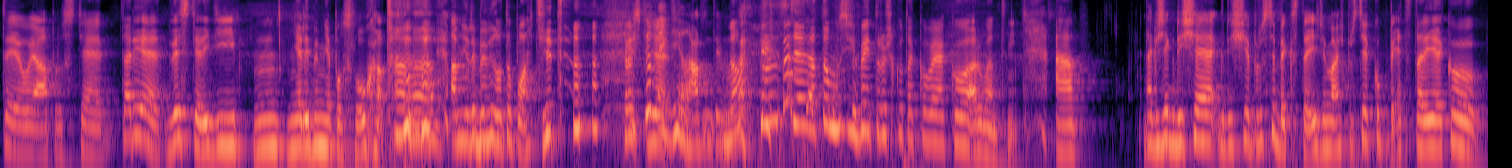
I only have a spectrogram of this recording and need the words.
ty jo, já prostě, tady je 200 lidí, hm, měli by mě poslouchat a měli by mi za to platit. Proč to že, nedělám? Ty no, prostě na to musíš být trošku takové jako arrogantní. A takže když je, když je prostě backstage, že máš prostě jako pět tady jako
